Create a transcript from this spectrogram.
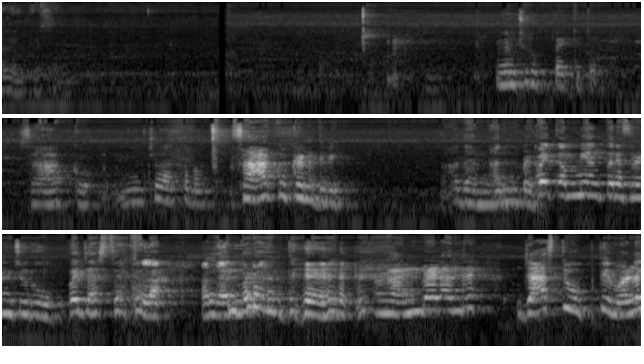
ಆಗೈತೆ ಸರ್? ಮುಂಚೂರು ಉಪ್ಪು ಬೇಕಿತ್ತು ಸಾಕು. ಮುಂಚೂರು ಹಾಕಮ್ಮ. ಸಾಕು ಕಣದ್ವಿ ಅದನ್ನ ಅನ್ಬೇಡ. ಉಪ್ಪೇ ಕಮ್ಮಿ ಆಗ್ತಾರೆ ಫ್ರೆಂಡ್ಸ್ ಇವರು. ಉಪ್ಪೇ ಜಾಸ್ತಿ ಹಾಕಲ್ಲ. ಹಂಗ ಅನ್ಬೇಡ ಅಂತೆ. ಹಂಗೆ ಅನ್ಬೇಡ ಅಂದ್ರೆ ಜಾಸ್ತಿ ಉಪ್ತೀವಿ ಒಳ್ಳೆ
